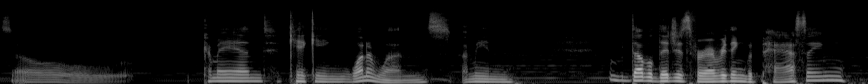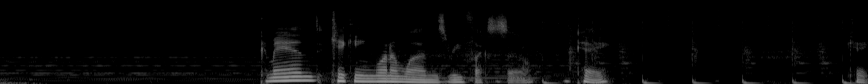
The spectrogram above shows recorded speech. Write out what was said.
So, command, kicking, one on ones. I mean, double digits for everything but passing. Command, kicking, one on ones, reflexes. So, okay. Okay.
